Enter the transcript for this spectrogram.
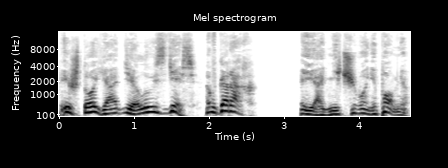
И что я делаю здесь, в горах?» «Я ничего не помню».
